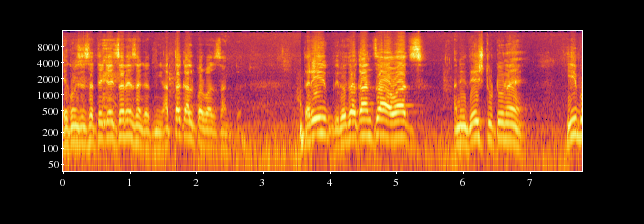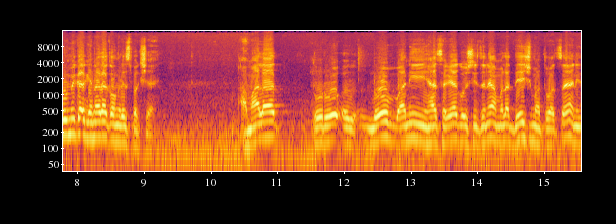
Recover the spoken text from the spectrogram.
एकोणीसशे सत्तेचाळीसचा नाही सांगत मी. आत्ता काल परवा सांगतो तरी विरोधकांचा आवाज आणि देश तुटू नये ही भूमिका घेणारा काँग्रेस पक्ष आहे. आम्हाला तो रो लोभ आणि ह्या सगळ्या गोष्टीचं नाही आम्हाला देश महत्त्वाचा आहे आणि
